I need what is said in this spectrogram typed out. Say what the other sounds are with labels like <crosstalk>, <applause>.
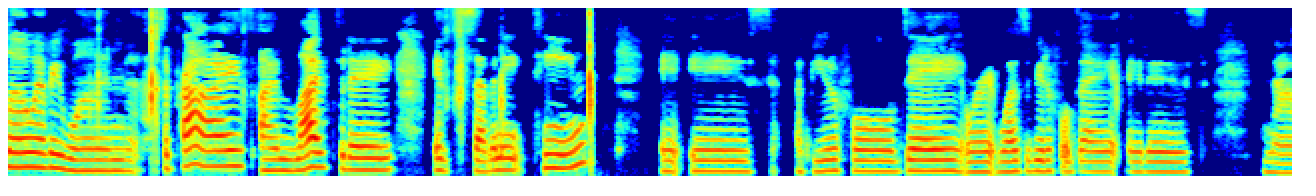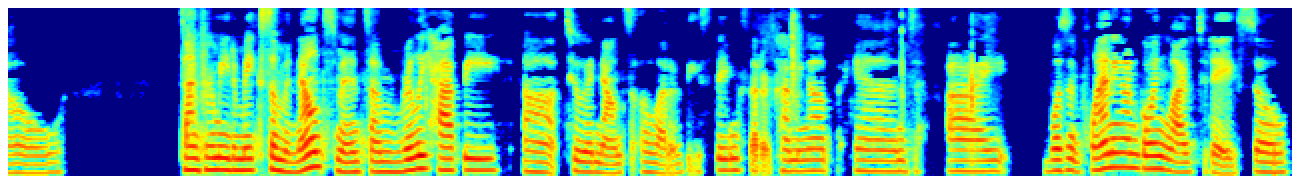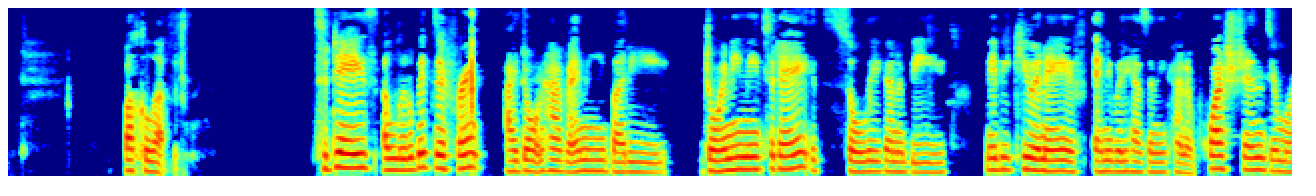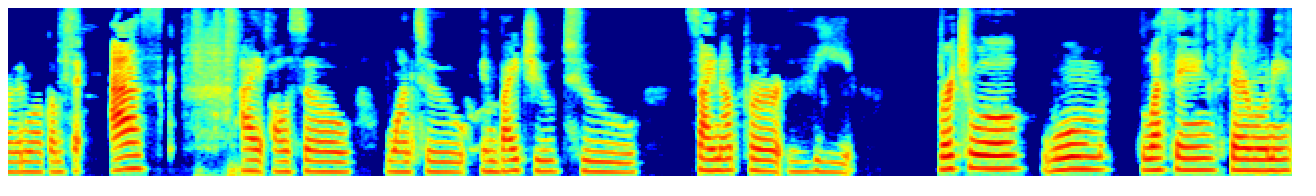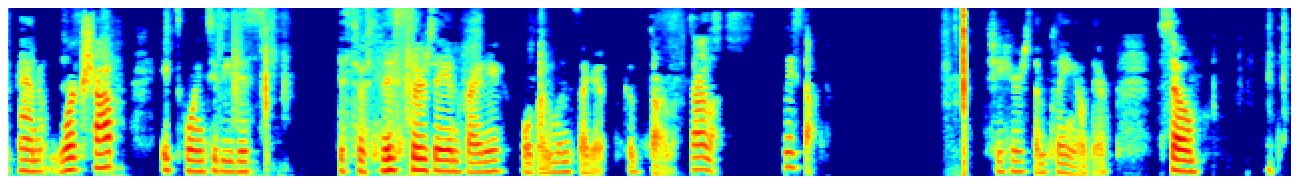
Hello everyone. Surprise! I'm live today. It's 7:18. It is a beautiful day or it was a beautiful day. It is now time for me to make some announcements. I'm really happy uh, to announce a lot of these things that are coming up and I wasn't planning on going live today, so buckle up Today's a little bit different. I don't have anybody joining me today. It's solely going to be maybe Q&A if anybody has any kind of questions, you're more than welcome to ask. I also want to invite you to sign up for the virtual womb blessing ceremony and workshop. It's going to be this this this Thursday and Friday. Hold on one second, because Darla, Darla, Please stop. She hears them playing out there. So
